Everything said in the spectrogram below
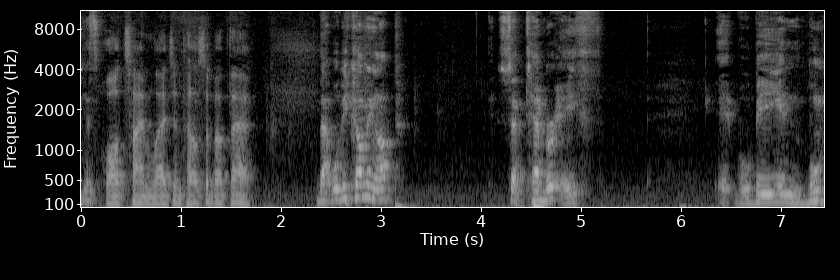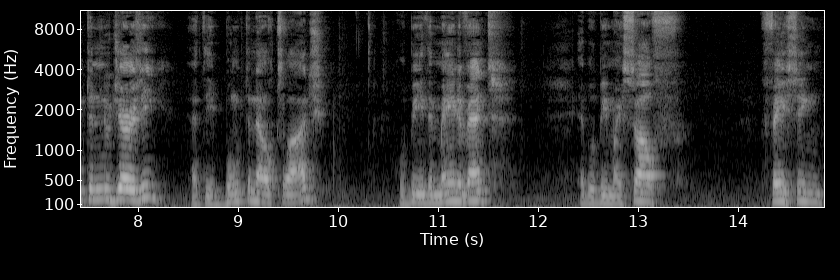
Yes. all time legend. Tell us about that. That will be coming up September 8th. It will be in Boonton, New Jersey, at the Boonton Elks Lodge. Will be the main event. It will be myself facing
